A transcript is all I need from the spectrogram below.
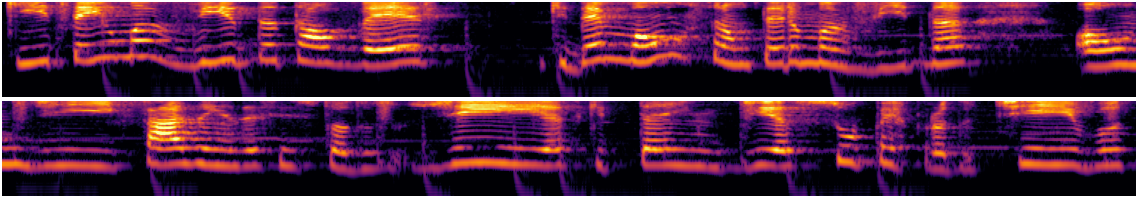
que têm uma vida, talvez, que demonstram ter uma vida onde fazem exercício todos os dias, que têm dias super produtivos,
